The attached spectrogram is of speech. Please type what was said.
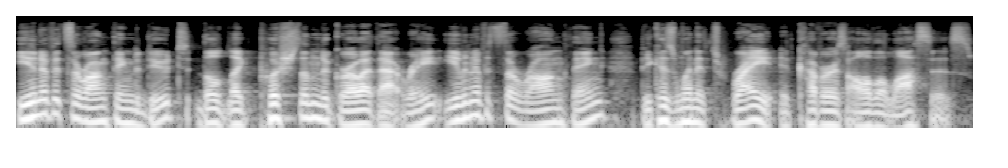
even if it's the wrong thing to do. To, they'll like push them to grow at that rate, even if it's the wrong thing, because when it's right, it covers all the losses,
